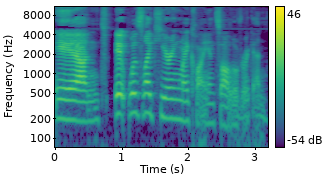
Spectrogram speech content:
and it was like hearing my clients all over again.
